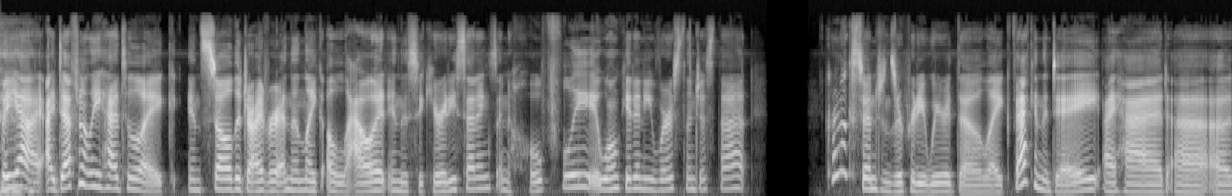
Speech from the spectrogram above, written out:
but yeah, I definitely had to like install the driver and then like allow it in the security settings, and hopefully it won't get any worse than just that. Kernel extensions are pretty weird though. Like back in the day, I had uh,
